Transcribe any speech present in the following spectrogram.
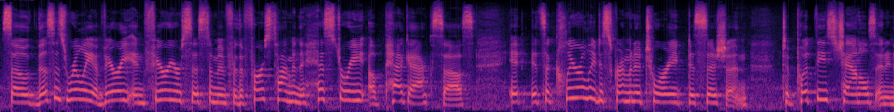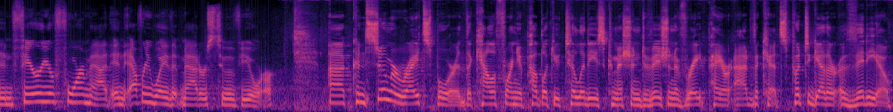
So this is really a very inferior system, and for the first time in the history of PEG access, it, it's a clearly discriminatory decision to put these channels in an inferior format in every way that matters to a viewer. Uh, Consumer Rights Board, the California Public Utilities Commission Division of Ratepayer Advocates, put together a video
